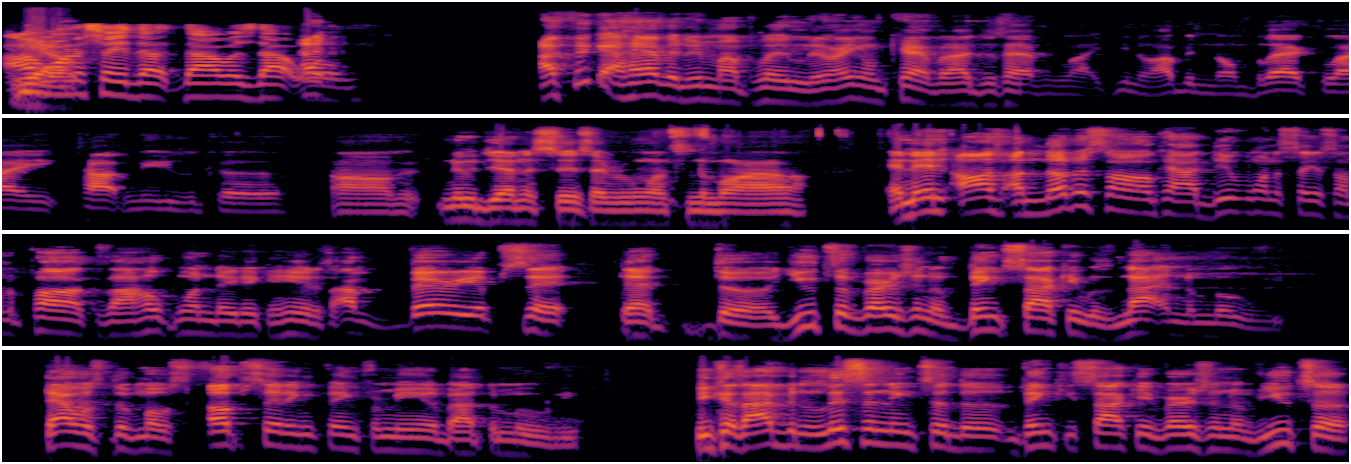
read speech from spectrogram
I Yeah. want to say that that was that I- one. I think I have it in my playlist. I ain't gonna cap, but I just haven't like you know I've been on Blacklight, Tot Musica, um, New Genesis every once in a while, and then also another song. Okay, I did want to say this on the pod because I hope one day they can hear this. I'm very upset that the Uta version of Binks' Sake was not in the movie. That was the most upsetting thing for me about the movie because I've been listening to the Binky Sake version of Uta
